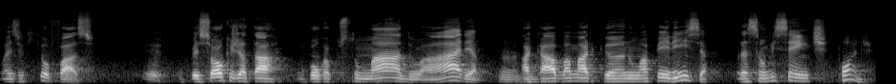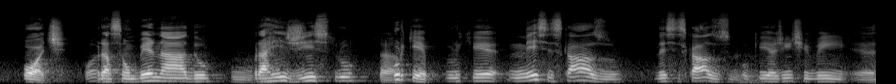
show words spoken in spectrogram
Mas o que, que eu faço? Eh, o pessoal que já está um pouco acostumado à área uhum. acaba marcando uma perícia para São Vicente. Pode? Pode. Pode. Para São Bernardo, uhum. para registro. Certo. Por quê? Porque nesses casos, nesses casos, uhum. o que a gente vem é,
